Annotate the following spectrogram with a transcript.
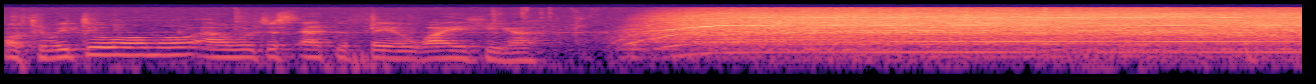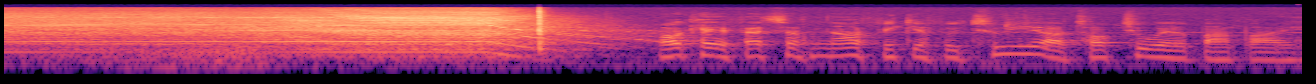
Oh, okay, we do one more. I will just add the fail white here. Okay, that's enough now. Thank you for tuning. I'll talk to you. Bye bye.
